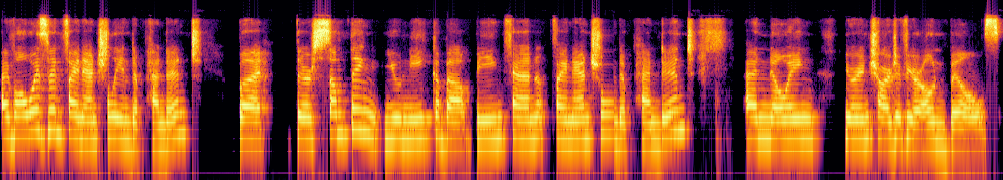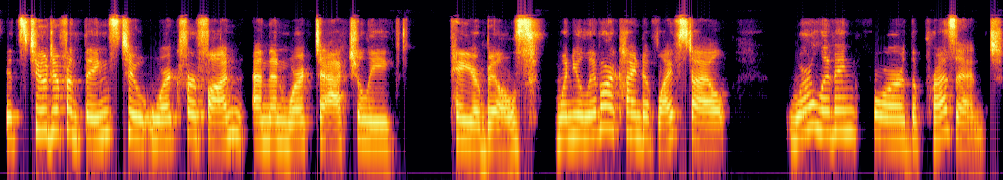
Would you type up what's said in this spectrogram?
I've always been financially independent, but there's something unique about being fan- financial independent and knowing you're in charge of your own bills. It's two different things to work for fun and then work to actually pay your bills. When you live our kind of lifestyle, we're living for the present.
